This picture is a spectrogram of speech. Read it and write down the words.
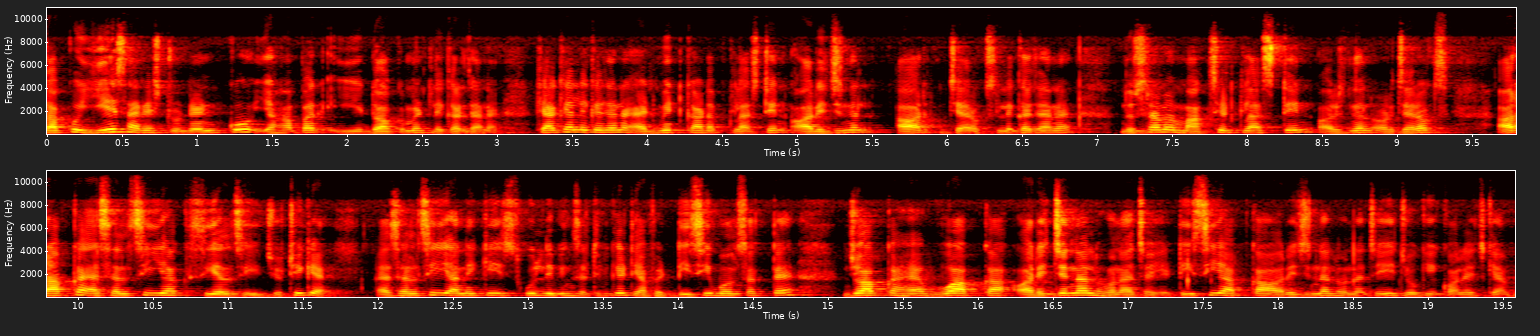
तो आपको ये सारे स्टूडेंट को यहाँ पर ये डॉक्यूमेंट लेकर जाना है। क्या क्या लेकर जाना है? Admit card of class ten original और जेरोक्स लेकर जाना है। दूसरा में मार्कशीट क्लास टेन ओरिजिनल और जेरोक्स और आपका एसएलसी या सीएलसी जो ठीक है एसएलसी यानी कि स्कूल लिविंग सर्टिफिकेट या फिर टीसी बोल सकते हैं, जो आपका है, वो आपका ओरिजिनल होना चाहिए। टीसी आपका ओरिजिनल होना चाहिए, जो कि कॉलेज कैंप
